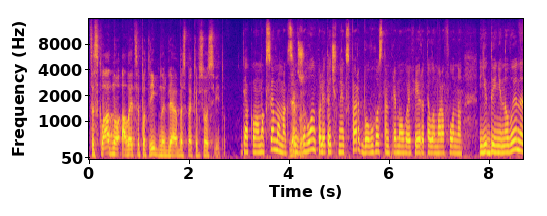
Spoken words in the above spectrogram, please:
це складно, але це потрібно для безпеки всього світу. Дякуємо, Максиму. Максим Дякую. Жигун, політичний експерт, був гостем прямого ефіру телемарафону Єдині новини.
